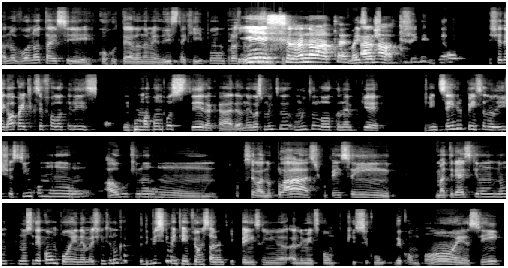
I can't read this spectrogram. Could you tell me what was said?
Eu não vou anotar esse corrutela na minha lista aqui para um próximo. Isso, anota. Mas anota. achei legal, achei legal a parte que você falou que eles uma composteira, cara. É um negócio muito, muito louco, né? Porque a gente sempre pensa no lixo assim como algo que não, sei lá, no plástico, pensa em materiais que não, não, não se decompõem, né? Mas a gente nunca, dificilmente entra em um restaurante que pensa em alimentos que se decompõem, assim.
